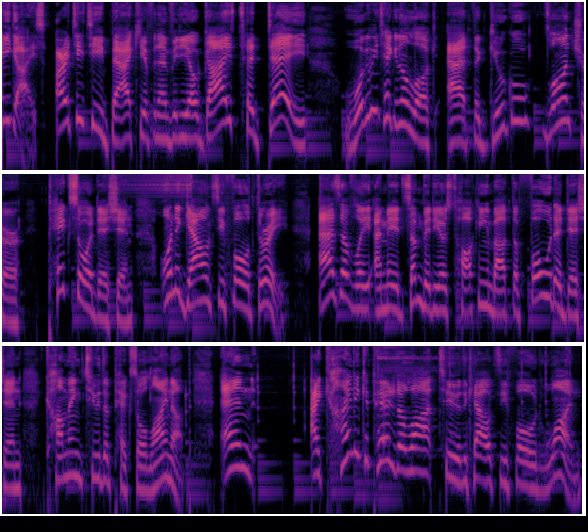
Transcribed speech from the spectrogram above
Hey guys, RTT back here for another video. Guys, today we're going to be taking a look at the Google Launcher Pixel Edition on the Galaxy Fold 3. As of late, I made some videos talking about the Fold Edition coming to the Pixel lineup. And I kind of compared it a lot to the Galaxy Fold 1.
